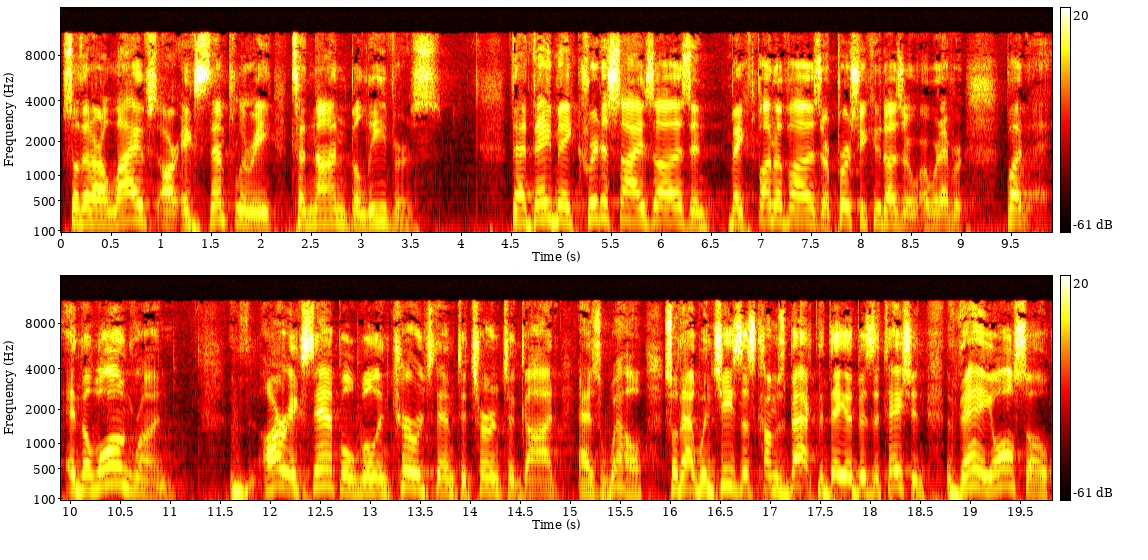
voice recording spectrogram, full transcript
so that our lives are exemplary to non believers that they may criticize us and make fun of us or persecute us or, or whatever. But in the long run, our example will encourage them to turn to God as well, so that when Jesus comes back, the day of visitation, they also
